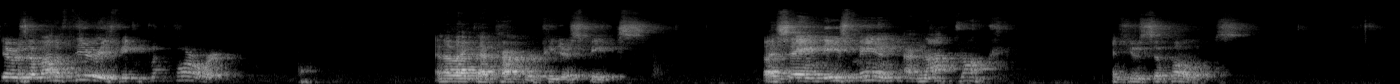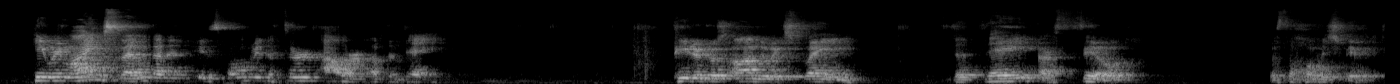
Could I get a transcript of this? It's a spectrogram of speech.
There was a lot of theories being put forward. And I like that part where Peter speaks by saying, These men are not drunk, as you suppose. He reminds them that it is only the third hour of the day. Peter goes on to explain that they are filled with the Holy Spirit.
